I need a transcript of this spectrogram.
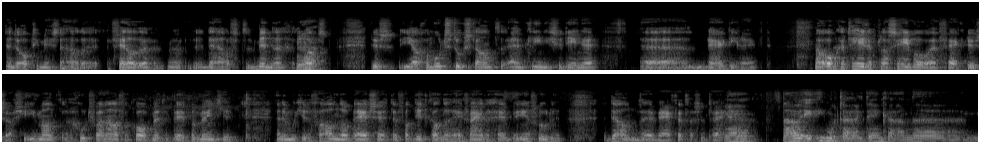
En de optimisten hadden veel, eh, de helft minder last. Dus jouw gemoedstoestand en klinische dingen uh, werkt direct. Maar ook het hele placebo-effect. Dus als je iemand een goed verhaal verkoopt met een pepermuntje. en dan moet je er vooral nog bij zetten van dit kan de rijvaardigheid beïnvloeden. dan uh, werkt het als een trein. Ja, nou, ik, ik moet eigenlijk denken aan uh,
